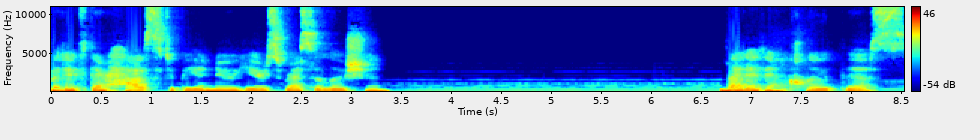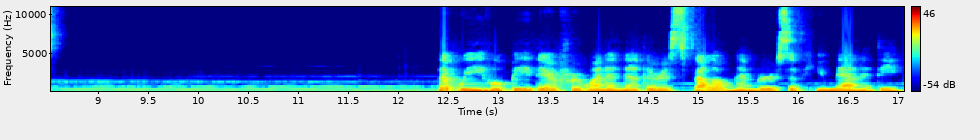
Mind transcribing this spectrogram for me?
But if there has to be a New Year's resolution, let it include this that we will be there for one another as fellow members of humanity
